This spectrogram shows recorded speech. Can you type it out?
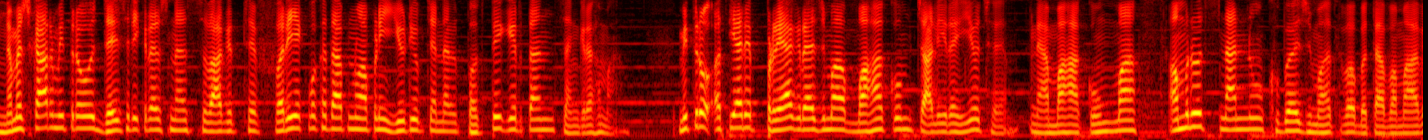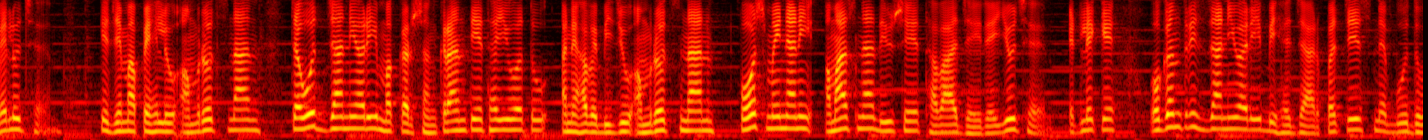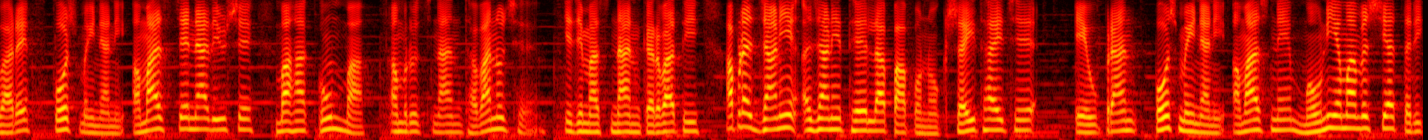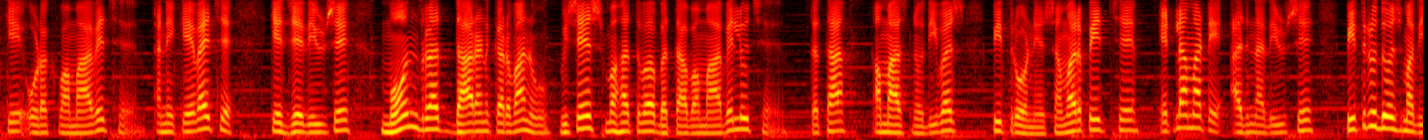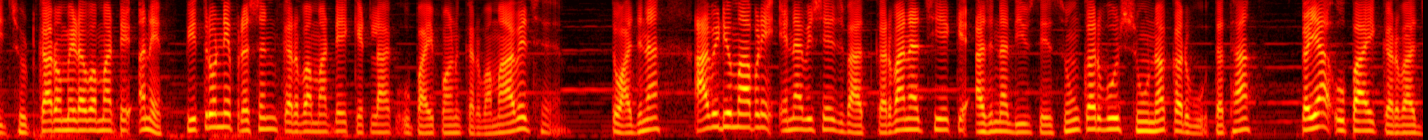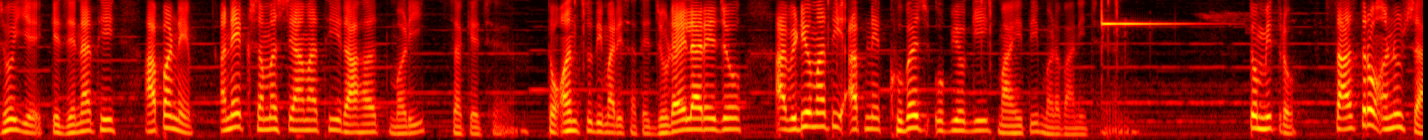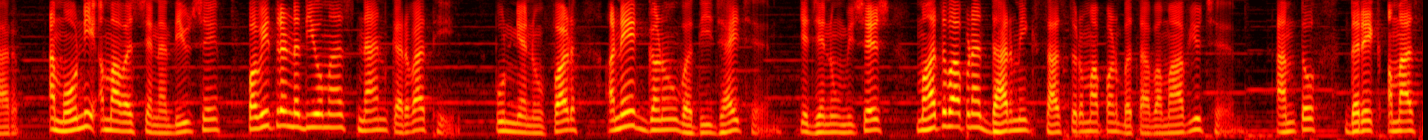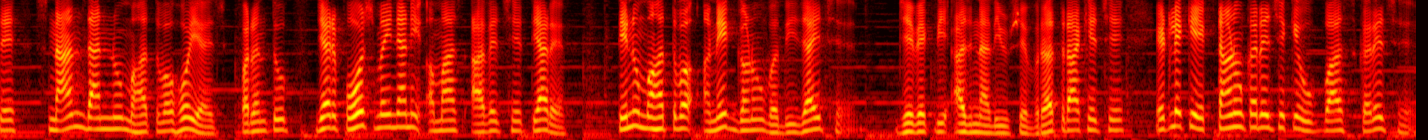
નમસ્કાર મિત્રો, જય શ્રી કૃષ્ણ. સ્વાગત છે ફરી એક વખત આપનું આપણી યુટ્યુબ ચેનલ ભક્તિ કીર્તન સંગ્રહમાં. મિત્રો, અત્યારે પ્રયાગરાજમાં મહાકુંભ ચાલી રહ્યો છે અને આ મહાકુંભમાં અમૃત સ્નાનનું ખૂબ જ મહત્ત્વ બતાવવામાં આવેલું છે કે જેમાં પહેલું અમૃત સ્નાન ચૌદ જાન્યુઆરી મકર સંક્રાંતિએ થયું હતું અને હવે બીજું અમૃત સ્નાન પોષ મહિનાની અમાસના દિવસે થવા જઈ રહ્યું છે. એટલે કે ઓગણત્રીસ જાન્યુઆરી બે હજાર પચીસને બુધવારે પોષ મહિનાની અમાસ છે ના દિવસે મહાકુંભમાં અમૃત સ્નાન થવાનું છે, કે જેમાં સ્નાન કરવાથી આપણા જાણીએ અજાણીએ થયેલા પાપોનો ક્ષય થાય છે. એ ઉપરાંત પોષ મહિનાની અમાસને મૌની અમાવસ્યા તરીકે ઓળખવામાં આવે છે અને કહેવાય છે કે જે દિવસે મૌન વ્રત ધારણ કરવાનું વિશેષ મહત્ત્વ બતાવવામાં આવેલું છે. તથા અમાસનો દિવસ પિતૃઓને સમર્પિત છે. એટલા માટે આજના દિવસે પિતૃદોષમાંથી છુટકારો મેળવવા માટે અને પિતૃને પ્રસન્ન કરવા માટે કેટલાક ઉપાય પણ કરવામાં આવે છે. તો આજના, આ વિડીયોમાં આપણે એના વિશે જ વાત કરવાના છીએ કે આજના દિવસે શું કરવું, શું ન કરવું તથા કયા ઉપાય કરવા જોઈએ કે જેનાથી આપણને અનેક સમસ્યામાંથી રાહત મળી શકે છે. તો અંત સુધી મારી સાથે જોડાયેલા રહેજો. આ વિડીયોમાંથી આપને ખૂબ જ ઉપયોગી માહિતી મળવાની છે. તો મિત્રો, શાસ્ત્રો અનુસાર આ મૌની અમાવસ્યાના દિવસે પવિત્ર નદીઓમાં સ્નાન કરવાથી પુણ્યનું ફળ અનેક ગણું વધી જાય છે, કે જેનું વિશેષ મહત્ત્વ આપણા ધાર્મિક શાસ્ત્રોમાં પણ બતાવવામાં આવ્યું છે. આમ તો દરેક અમાસે સ્નાનદાનનું મહત્ત્વ હોય જ, પરંતુ જ્યારે પોષ મહિનાની અમાસ આવે છે ત્યારે તેનું મહત્ત્વ અનેક ગણું વધી જાય છે. જે વ્યક્તિ આજના દિવસે વ્રત રાખે છે, એટલે કે એકટાણું કરે છે કે ઉપવાસ કરે છે,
